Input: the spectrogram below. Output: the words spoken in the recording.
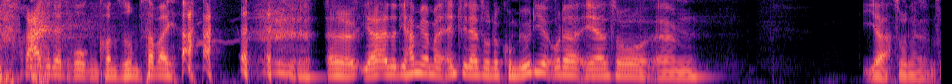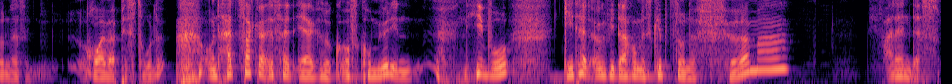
Frage der Drogenkonsums, aber ja. Äh, ja, also die haben ja mal entweder so eine Komödie oder eher so, ähm, ja, so eine, so eine Räuberpistole. Und Hatzacker ist halt eher so auf Komödienniveau. Geht halt irgendwie darum, es gibt so eine Firma. Wie war denn das?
